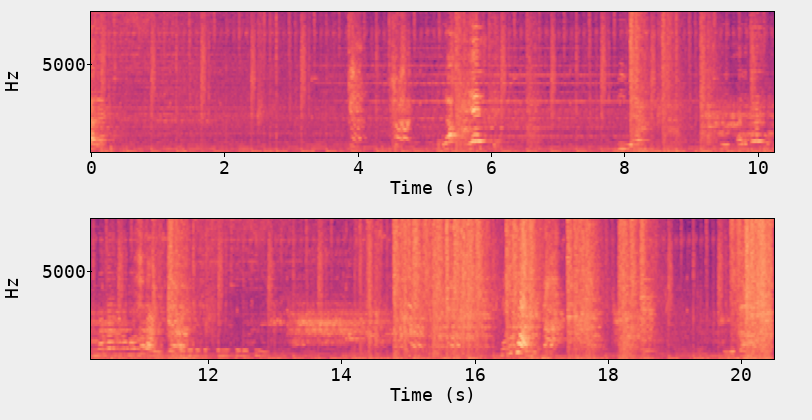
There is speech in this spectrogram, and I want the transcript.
miarę. Dobra, jestem. Biłem. Ale teraz nadal nie mogą zranić, dlatego że to nie jest nie No dokładnie. No dokładnie.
